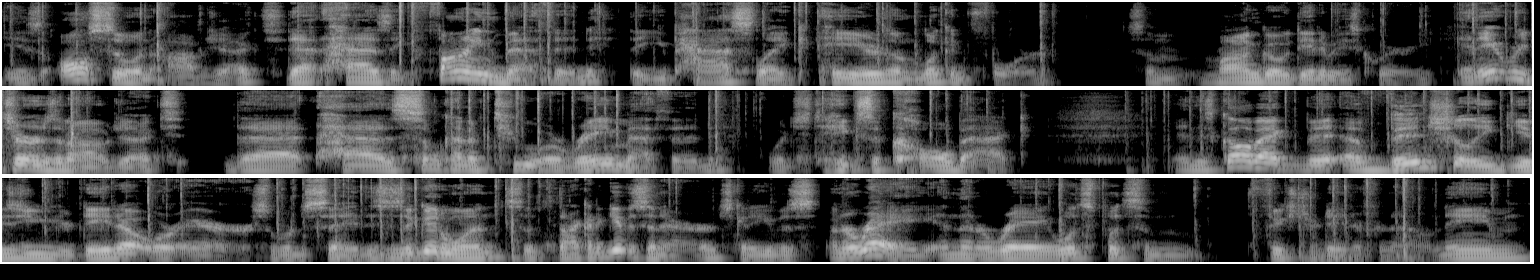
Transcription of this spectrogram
is also an object that has a find method that you pass like, hey, here's what I'm looking for, some Mongo database query. And it returns an object that has some kind of to array method, which takes a callback and this callback eventually gives you your data or error. So we'll just say this is a good one. So it's not going to give us an error. It's going to give us an array. And then array, let's put some fixture data for now. Name,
